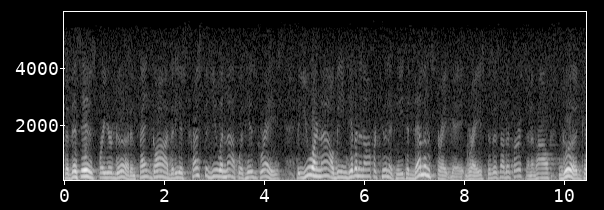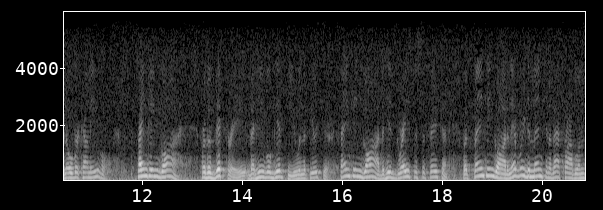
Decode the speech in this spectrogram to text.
that this is for your good, and thank God that He has trusted you enough with His grace that you are now being given an opportunity to demonstrate grace to this other person of how good can overcome evil. Thanking God for the victory that He will give to you in the future. Thanking God that His grace is sufficient but thanking God in every dimension of that problem,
